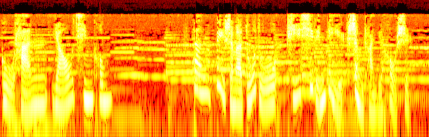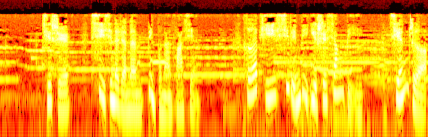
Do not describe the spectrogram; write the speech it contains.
古潭摇清空。”但为什么独独题西林壁盛传于后世？其实，细心的人们并不难发现。和题西林壁一诗相比，前者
